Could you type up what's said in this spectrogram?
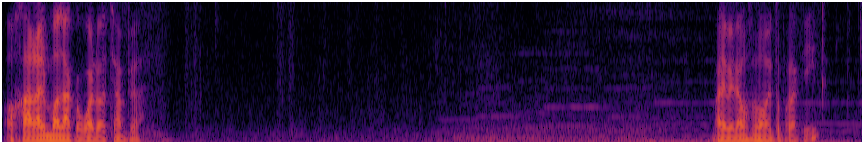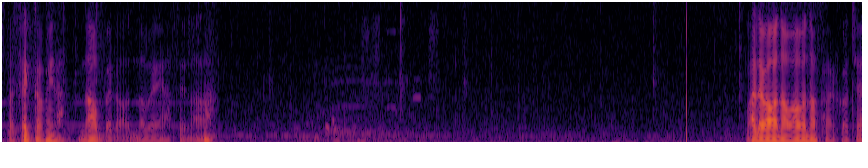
Ojalá el Mónaco vuelva a Champions. Vale, miramos un momento por aquí. Perfecto, mira. No, pero no me hace nada. Vale, vámonos, vámonos con el coche.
